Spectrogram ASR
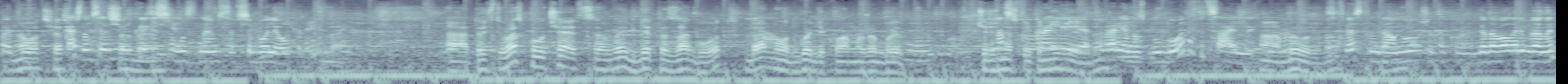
поэтому Ну щас в каждом следующем кризисе мы становимся все более опытными. Да. А, то есть у вас получается, вы где-то за год, да, Да. ну вот годик вам уже будет через у нас в несколько феврале, недель, в да? феврале у нас был год официальный. А, был уже, да? Соответственно, да, мы уже такой годовалый ребенок.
